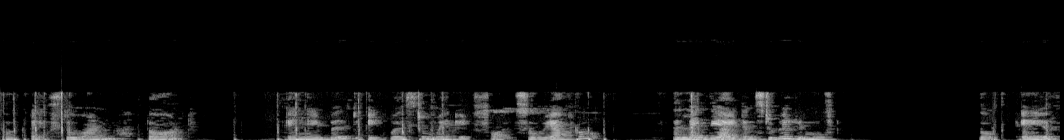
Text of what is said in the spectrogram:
so text1 dot enabled equals to make it false. So we have to select the items to be removed. So if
